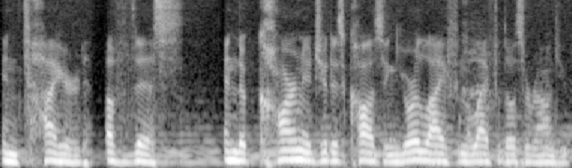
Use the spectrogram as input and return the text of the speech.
and tired of this and the carnage it is causing your life and the life of those around you,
